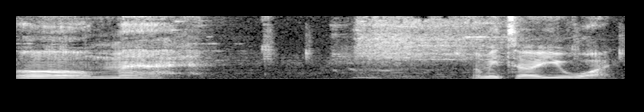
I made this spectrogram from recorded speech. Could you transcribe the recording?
Oh, man. Let me tell you what.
